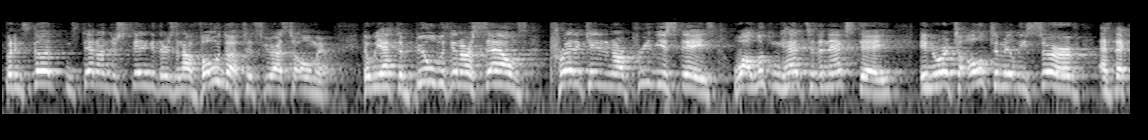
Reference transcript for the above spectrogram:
but instead, instead understanding that there's an avoda to Sfiras Omer, that we have to build within ourselves, predicated in our previous days, while looking ahead to the next day, in order to ultimately serve as that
